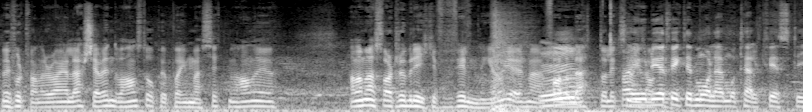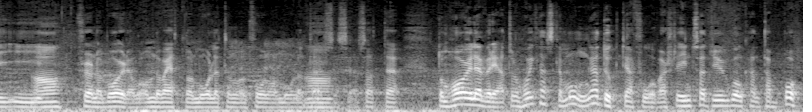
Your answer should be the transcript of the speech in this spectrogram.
Men fortfarande Ryan Lash, jag vet inte vad han står på poängmässigt men han är ju... Han har mest varit rubriker för filmningar och grejer. Mm. Faller lätt och lite Han gjorde ju ett viktigt mål här mot Tellqvist i, i Ja. Frölundaborg. där, Om det var 1-0 målet eller 2-0 målet. Ja. Där, så så att, eh, de har ju levererat och de har ju ganska många duktiga forwards. Det är inte så att Djurgården kan ta bort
